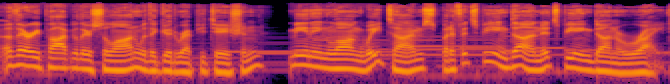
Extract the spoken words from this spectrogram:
a very popular salon with a good reputation, meaning long wait times, but if it's being done, it's being done right.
